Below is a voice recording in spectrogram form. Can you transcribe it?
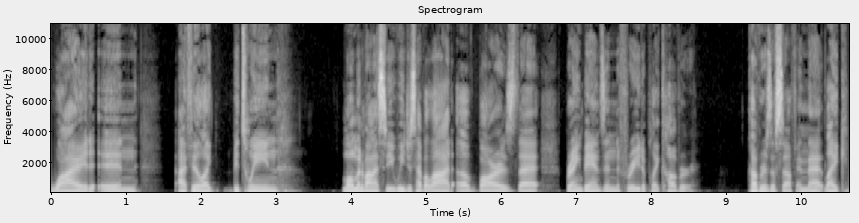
wide, and I feel like between moment of honesty, we just have a lot of bars that bring bands in to free to play cover covers of stuff. And that like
